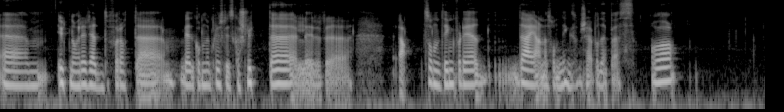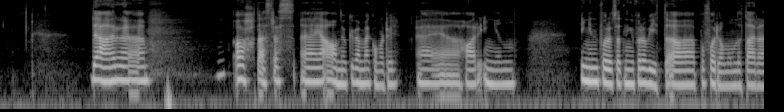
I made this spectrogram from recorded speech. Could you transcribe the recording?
uten å være redd for at vedkommende plutselig skal slutte, eller sånne ting. For det, det er gjerne sånne ting som skjer på DPS. Og det er øh, Åh, det er stress. Eh, jeg aner jo ikke hvem jeg kommer til. Jeg har ingen, ingen forutsetninger for å vite eh, på forhånd om dette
